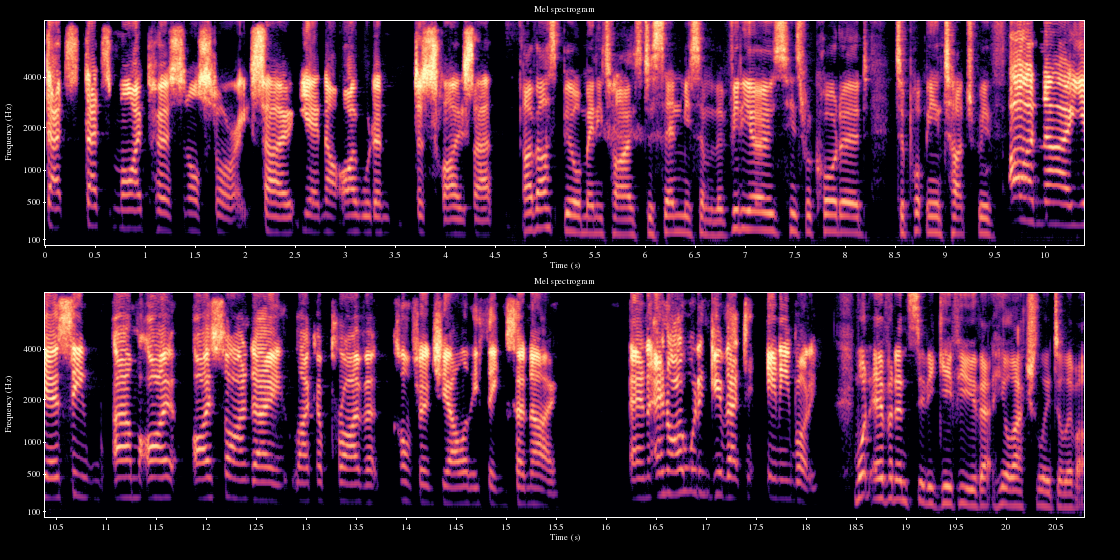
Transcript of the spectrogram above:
That's that's my personal story. So yeah, no, I wouldn't disclose that. I've asked Bill many times to send me some of the videos he's recorded, to put me in touch with. Oh no, yeah. See, um, I I signed a like a private confidentiality thing, so no, and and I wouldn't give that to anybody. What evidence did he give you that he'll actually deliver?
